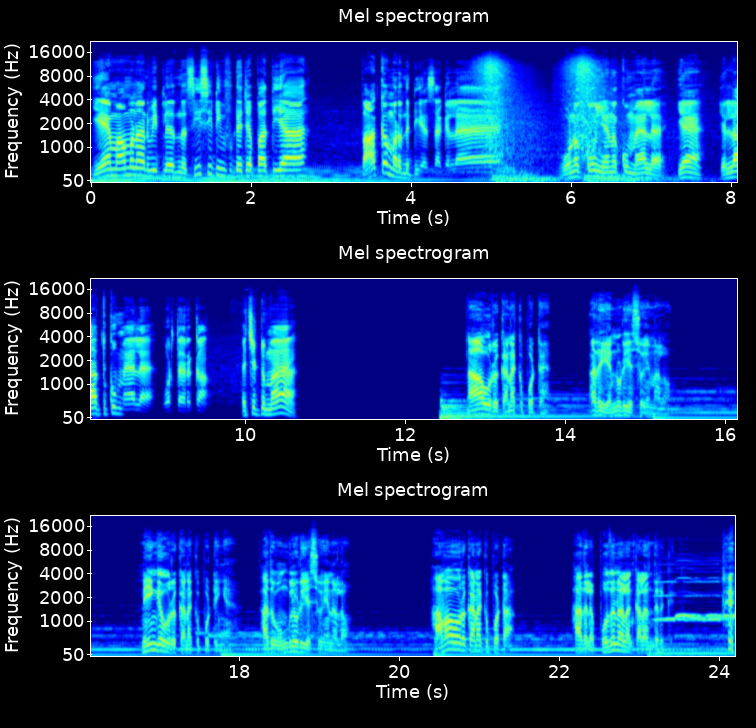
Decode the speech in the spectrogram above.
என் மாமனார் வீட்ல இருந்த சிசிடிவி ஃபுட்டேஜை பாத்தியா? பார்க்க மறந்துட்டியா சகல? உனக்கும் எனக்கும் மேல. ஏன்? எல்லாத்துக்கும் மேல ஒருத்தன் இருக்கான். வச்சுட்டுமா? நான் ஒரு கணக்கு போட்டேன். அது என்னுடைய சுயநலம். நீங்க ஒரு கணக்கு போட்டீங்க. அது உங்களுடைய சுயநலம். அவன் ஒரு கணக்கு போட்டான். அதுல பொதுநலம் கலந்துருக்கு.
